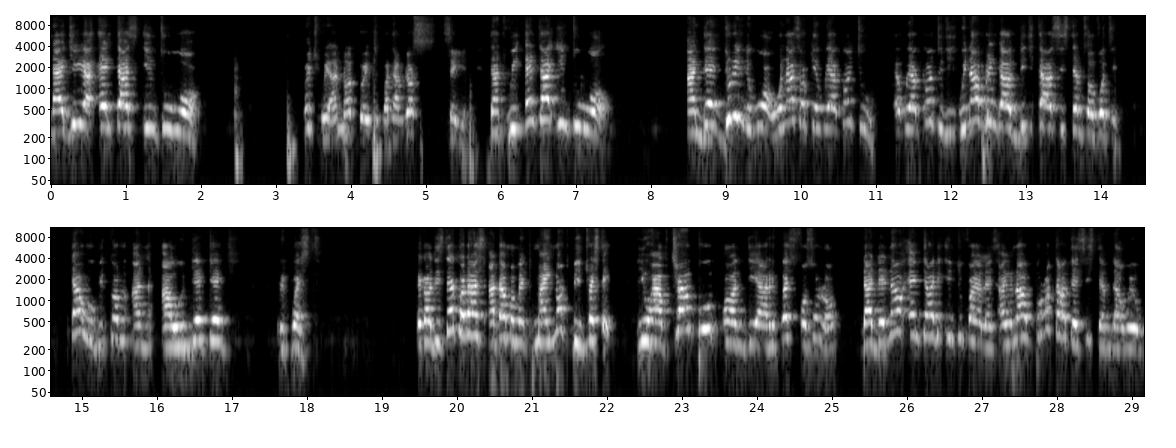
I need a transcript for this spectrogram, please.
Nigeria enters into war, which we are not going to, but I'm just saying that we enter into war. And then during the war, when I say, okay, we are going to, uh, we are going to, we now bring out digital systems of voting. That will become an outdated request. Because the stakeholders at that moment might not be interested. You have trampled on their request for so long that they now entered into violence and you now brought out a system that will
